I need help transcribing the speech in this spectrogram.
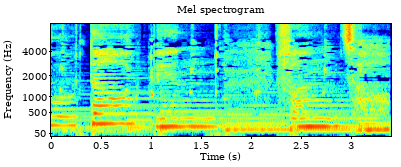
古道边芳草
